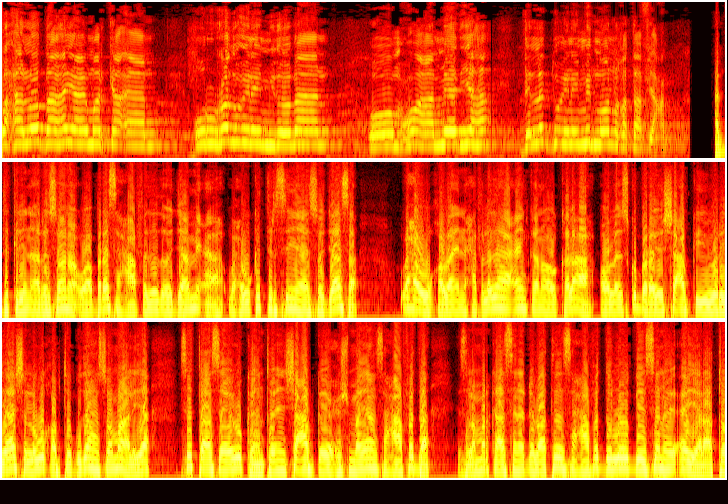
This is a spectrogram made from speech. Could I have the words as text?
Waxaa loo baahan yahay marka ururadu inay midoobaan oo muxuu ahaa meediyaha dalladdu inay mid noo noqotaa fiican. Cabdikariin arizona waa bare saxaafadeed oo jaamici ah. Waxa uu ka tirsan yahay sojaasa waxa uu qabaa in xafladaha caynkan oo kale ah oo la isku barayo shacabka iyo wariyaasha lagu qabto gudaha soomaaliya si taasi ay u keento in shacabka ay xushmeeyaan saxaafadda islamarkaasina dhibaatada saxaafadda loo geysanayo ay yaraato.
